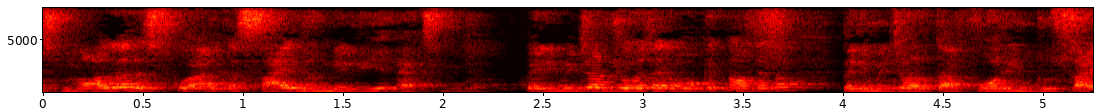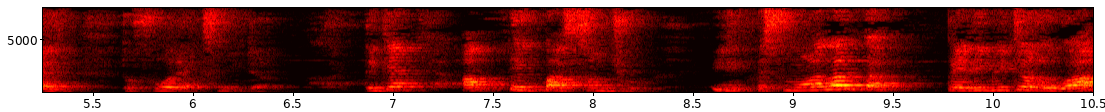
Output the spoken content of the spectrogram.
smaller square का साइड हम ले लिए एक्स मीटर पेरीमीटर जो हो जाएगा वो कितना हो जाएगा? पेरीमीटर होता है फोर इंटू साइड तो फोर एक्स मीटर ठीक है? अब एक बात समझो। स्मॉलर का पेरीमीटर हुआ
